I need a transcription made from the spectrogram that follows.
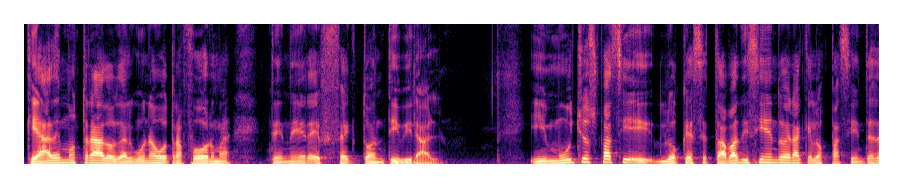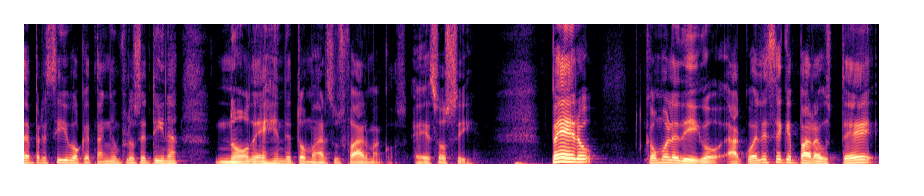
que ha demostrado de alguna u otra forma tener efecto antiviral. Y muchos pacientes, lo que se estaba diciendo era que los pacientes depresivos que están en fluocetina no dejen de tomar sus fármacos, eso sí. Pero, como le digo, acuérdese que para usted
